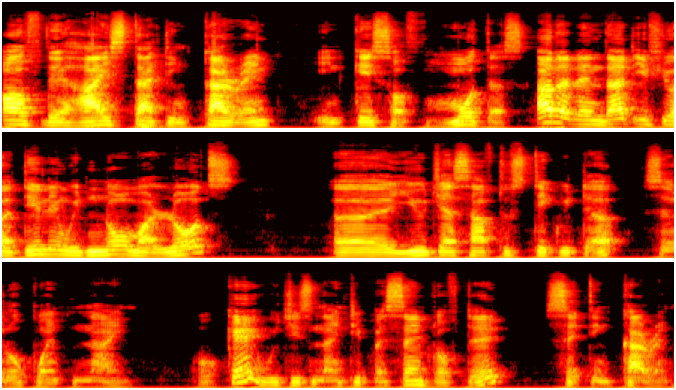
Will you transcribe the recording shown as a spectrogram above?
of the high starting current in case of motors. Other than that, if you are dealing with normal loads, uh, you just have to stick with the 0.9 okay which is 90% of the setting current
